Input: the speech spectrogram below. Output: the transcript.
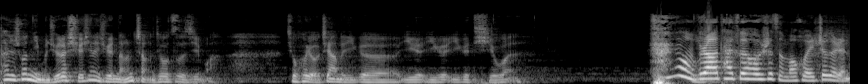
他就说，你们觉得学心理学能拯救自己吗？就会有这样的一个一个一个一个提问。我不知道他最后是怎么回这个人。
